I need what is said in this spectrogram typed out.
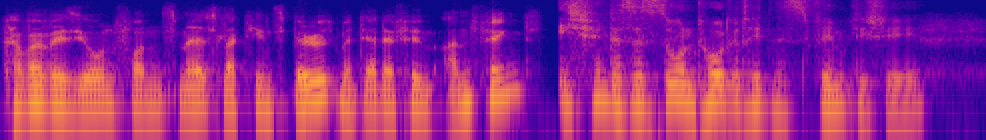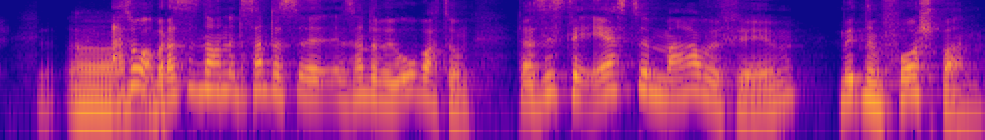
Coverversion von Smells Like Teen Spirit, mit der der Film anfängt. Ich finde, das ist so ein totgetretenes Filmklischee. Ähm, Ach so, aber das ist noch eine interessantes, äh, interessante Beobachtung. Das ist der erste Marvel-Film mit einem Vorspann.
